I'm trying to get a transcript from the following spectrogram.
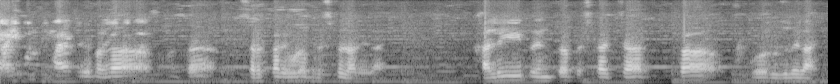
आणि बघा आता सरकार एवढं भ्रष्ट झालेलं आहे. खालीपर्यंत भ्रष्टाचार का रुजलेला आहे?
